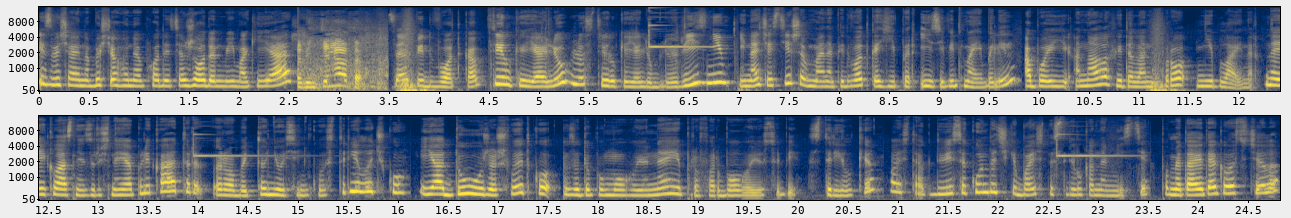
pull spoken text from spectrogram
І, звичайно, без чого не обходиться жоден мій макіяж. Вентилятор. Це підводка. Стрілки я люблю, стрілки я люблю різні. І найчастіше в мене підводка Hyper Easy від Maybelline або її аналог від Elen Pro Nib Liner. В неї класний зручний аплікатор, робить тонюсіньку стрілочку. Я дуже швидко за допомогою неї профарбовую собі стрілки. Ось так, дві секундочки, бачите, стрілка на місці. Пам'ятаєте, як я вас вчила?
